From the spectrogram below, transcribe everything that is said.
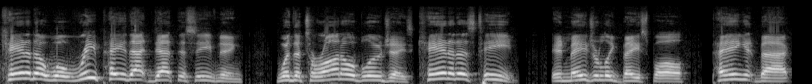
Canada will repay that debt this evening with the Toronto Blue Jays, Canada's team in Major League Baseball, paying it back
